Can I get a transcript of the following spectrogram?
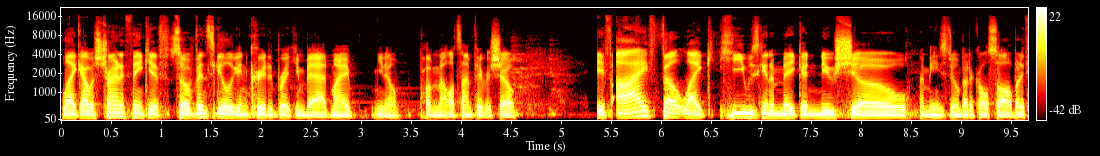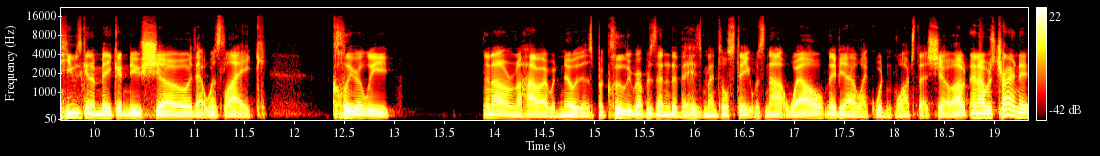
Like I was trying to think if so Vince Gilligan created Breaking Bad, my you know probably my all time favorite show. If I felt like he was going to make a new show, I mean he's doing Better Call Saul, but if he was going to make a new show that was like clearly, and I don't know how I would know this, but clearly representative that his mental state was not well, maybe I like wouldn't watch that show. And I was trying to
